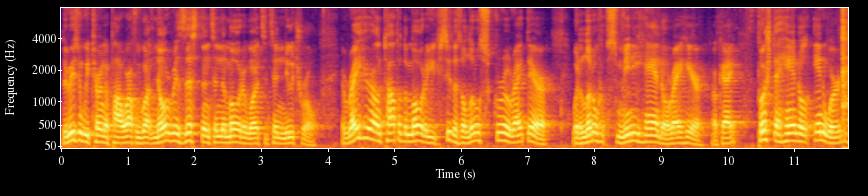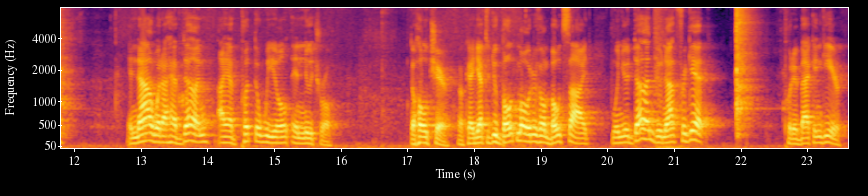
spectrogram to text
the reason we turn the power off, we want no resistance in the motor once it's in neutral. And right here on top of the motor, you can see there's a little screw right there with a little mini handle right here, okay? Push the handle inward and now what I have done, I have put the wheel in neutral, the whole chair, okay? You have to do both motors on both sides. When you're done, do not forget, put it back in gear.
